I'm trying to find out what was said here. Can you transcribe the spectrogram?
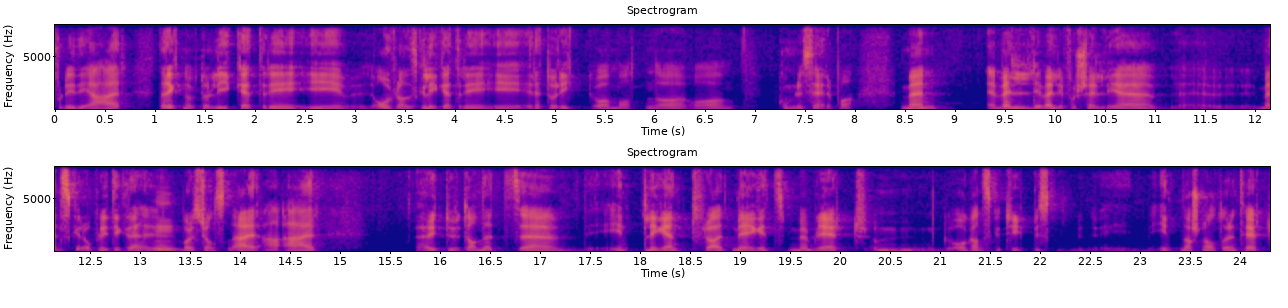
fordi de er det er riktignok noen likheter i, i, overfladiske likheter i, i, retorikk og måten å, å, kommunisere på. Men veldig veldig forskjellige eh, mennesker og politikere. Boris Johnson er, er høyt utdannet, eh, intelligent fra et meget møblert og ganske typisk internasjonalt orientert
